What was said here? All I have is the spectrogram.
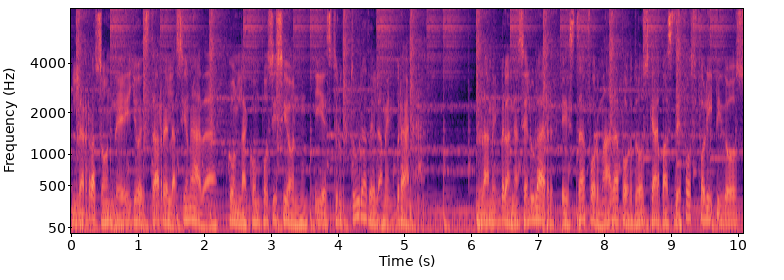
La razón de ello está relacionada con la composición y estructura de la membrana. La membrana celular está formada por dos capas de fosfolípidos,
